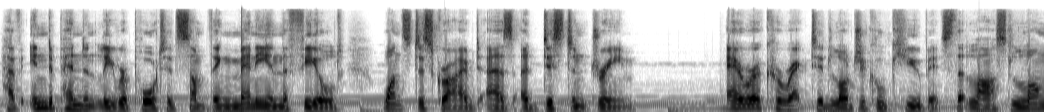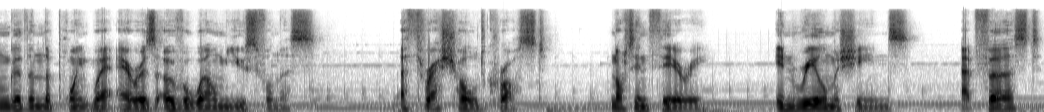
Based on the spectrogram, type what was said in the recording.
have independently reported something many in the field once described as a distant dream. Error corrected logical qubits that last longer than the point where errors overwhelm usefulness. A threshold crossed, not in theory, in real machines. At first,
